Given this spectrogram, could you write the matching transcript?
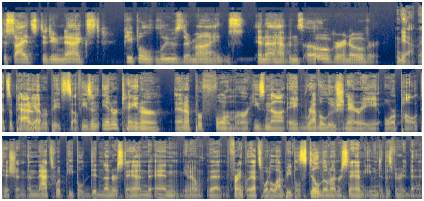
decides to do next, people lose their minds. And that happens over and over. Yeah, it's a pattern Yeah. that repeats itself. He's an entertainer and a performer. He's not a revolutionary or a politician, and that's what people didn't understand. And you know, that frankly, that's what a lot of people still don't understand, even to this very day.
